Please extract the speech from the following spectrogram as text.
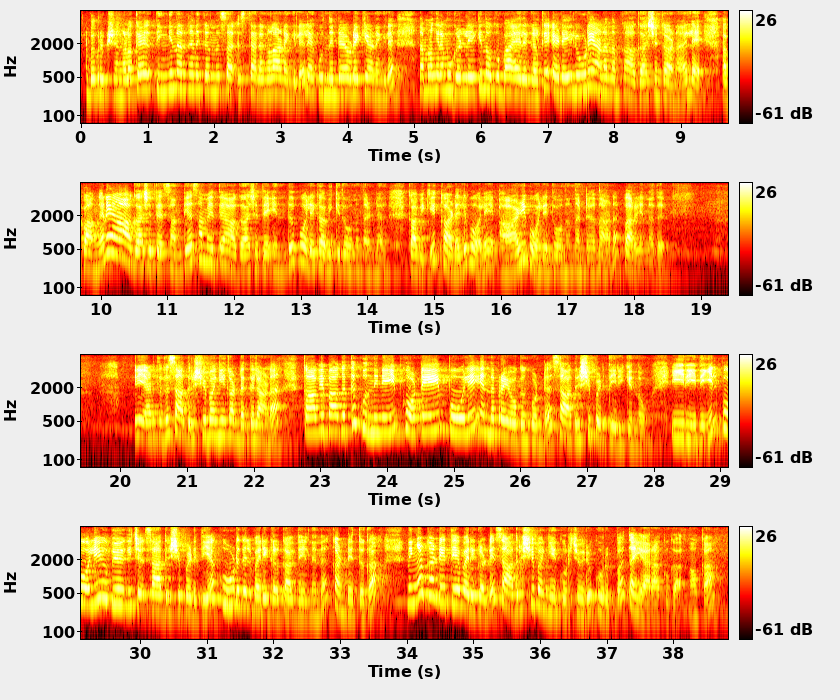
ഇപ്പോൾ വൃക്ഷങ്ങളൊക്കെ തിങ്ങി നിറഞ്ഞ് നിൽക്കുന്ന സ്ഥ- സ്ഥലങ്ങളാണെങ്കിൽ അല്ലെ കുന്നിന്റെ അവിടെയൊക്കെ ആണെങ്കിൽ നമ്മളിങ്ങനെ മുകളിലേക്ക് നോക്കുമ്പോൾ ആ ഇലകൾക്ക് ഇടയിലൂടെയാണ് നമുക്ക് ആകാശം കാണുക അല്ലേ? അപ്പോൾ അങ്ങനെ ആ ആകാശത്തെ സന്ധ്യാസമയത്തെ ആകാശത്തെ എന്തുപോലെ കവിക്ക് തോന്നുന്നുണ്ട്? കവിക്ക് കടൽ പോലെ ആഴി പോലെ തോന്നുന്നുണ്ട് എന്നാണ് പറയുന്നത്. ഇനി അടുത്തത് സാദൃശ്യഭംഗി കണ്ടെത്തലാണ്. കാവ്യഭാഗത്ത് കുന്നിനെയും കോട്ടയെയും പോലെ എന്ന പ്രയോഗം കൊണ്ട് സാദൃശ്യപ്പെടുത്തിയിരിക്കുന്നു. ഈ രീതിയിൽ പോലെ ഉപയോഗിച്ച് സാദൃശ്യപ്പെടുത്തിയ കൂടുതൽ വരികൾ കവിതയിൽ നിന്ന് കണ്ടെത്തുക. നിങ്ങൾ കണ്ടെത്തിയ വരികളുടെ സാദൃശ്യഭംഗിയെക്കുറിച്ച് ഒരു കുറിപ്പ് തയ്യാറാക്കുക. നോക്കാം.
